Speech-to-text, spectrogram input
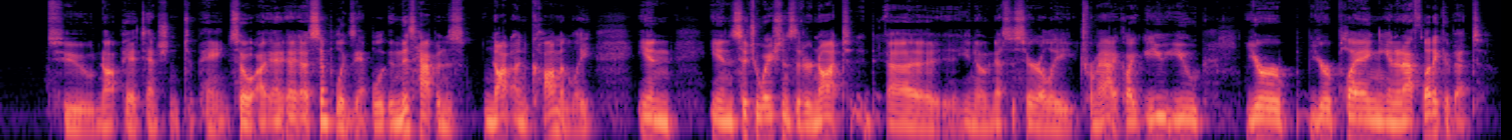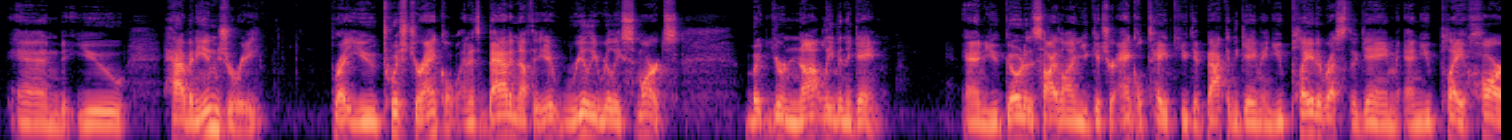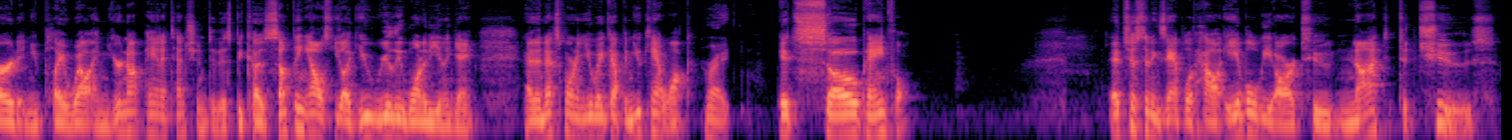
to not pay attention to pain. So, a, a simple example, and this happens not uncommonly in in situations that are not, uh, you know, necessarily traumatic. Like you, you, you're you're playing in an athletic event, and you have an injury right? You twist your ankle and it's bad enough that it really, really smarts, but you're not leaving the game. And you go to the sideline, you get your ankle taped, you get back in the game, and you play the rest of the game, and you play hard and you play well, and you're not paying attention to this because something else you like you really want to be in the game. And the next morning you wake up and you can't walk. Right. It's so painful. It's just an example of how able we are to not to choose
